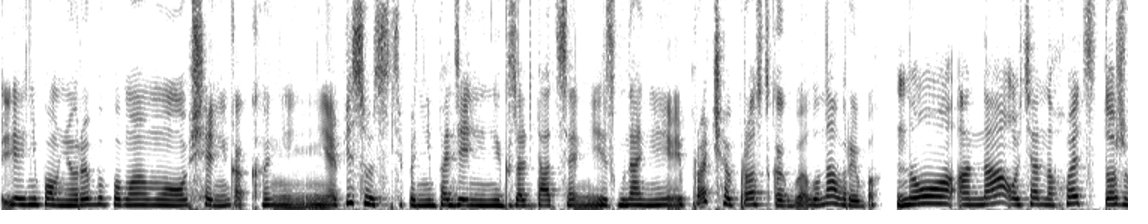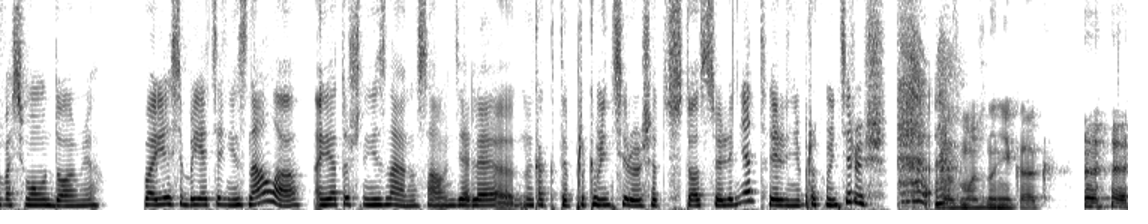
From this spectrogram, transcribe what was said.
я не помню, рыбы, по-моему, вообще никак не, не описываются, типа ни падение, ни экзальтация, ни изгнание и прочее, просто как бы луна в рыбах. Но она у тебя находится тоже в восьмом доме. Если бы я тебя не знала, а я точно не знаю на самом деле, ну, как ты прокомментируешь эту ситуацию или нет, или не прокомментируешь. Возможно, никак.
